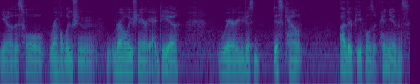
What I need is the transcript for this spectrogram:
you know, this whole revolution revolutionary idea where you just discount other people's opinions,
